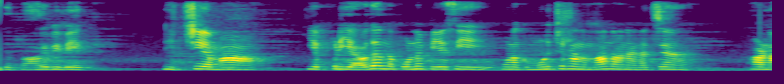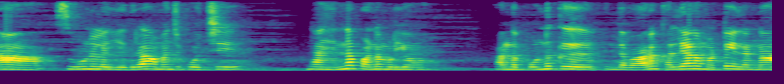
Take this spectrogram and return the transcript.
இது பாரு விவேக் நிச்சயமாக எப்படியாவது அந்த பொண்ணை பேசி உனக்கு முடிச்சிடணும் தான் நான் நினச்சேன். ஆனால் சூழ்நிலை எதிராக அமைஞ்சு போச்சு. நான் என்ன பண்ண முடியும்? அந்த பொண்ணுக்கு இந்த வாரம் கல்யாணம் மட்டும் இல்லைன்னா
